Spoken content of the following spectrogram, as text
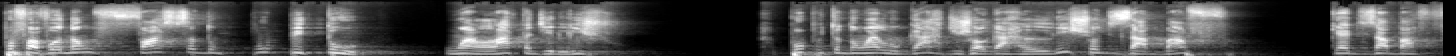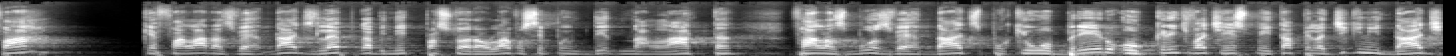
Por favor, não faça do púlpito uma lata de lixo. Púlpito não é lugar de jogar lixo ou desabafo. Quer desabafar? Quer falar as verdades? Leva para o gabinete pastoral. Lá você põe o dedo na lata, fala as boas verdades, porque o obreiro ou o crente vai te respeitar pela dignidade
